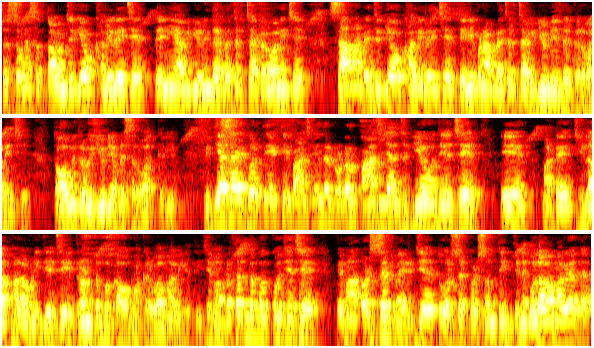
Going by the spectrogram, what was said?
છસો ને સત્તાવન જગ્યાઓ ખાલી રહી છે. તેની આ વિડીયોની અંદર આપણે ચર્ચા કરવાની છે. શા માટે જગ્યાઓ ખાલી રહી છે તેની પણ આપણે ચર્ચા વિડીયોની અંદર કરવાની છે. તો આવો મિત્રો, વિડીયોની આપણે શરૂઆત કરીએ. વિદ્યા સહાયક ભરતી એકથી પાંચની અંદર ટોટલ પાંચ હજાર જગ્યાઓ જે છે એ માટે જિલ્લા ફાળવણી જે છે એ ત્રણ તબક્કાઓમાં કરવામાં આવી હતી. જેમાં પ્રથમ તબક્કો જે છે તેમાં અડસઠ મેરિટ જે હતું, અડસઠ પોઈન્ટ સમથિંગ તેને બોલાવવામાં આવ્યા હતા.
